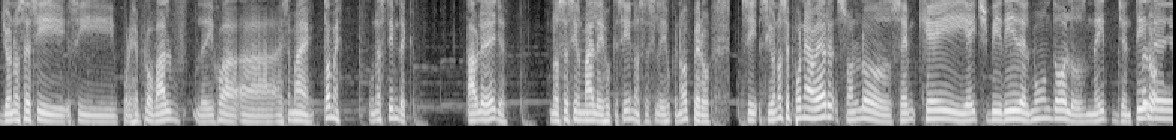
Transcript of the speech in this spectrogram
Yo no sé si, si por ejemplo, Valve le dijo a, a ese MA, tome una Steam Deck, hable de ella. No sé si el MAE le dijo que sí, no sé si le dijo que no, pero si, si uno se pone a ver, son los MKHBD del mundo, los Nate Gentile. Eh,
